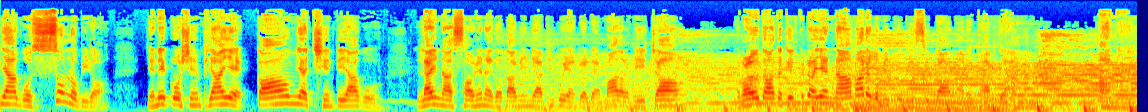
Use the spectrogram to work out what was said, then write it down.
များကိုစွန့်လွတ်ပြီးတော့ယနေ့ကိုရှင်ဖျားရဲ့ကောင်းမြတ်ခြင်းတရားကိုလိုက်နာဆောင်ရွက်နိုင်သောသားမီးများဖြစ်ဖို့ရန်အတွက်လည်းမာတော်မြေအကြောင်းတပါးတော်သခင်ခရစ်တော်ရဲ့နာမတော်ကိုမြှုပ်ပြီးဆုတောင်းပါတယ်ပါဗျာအာမင်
